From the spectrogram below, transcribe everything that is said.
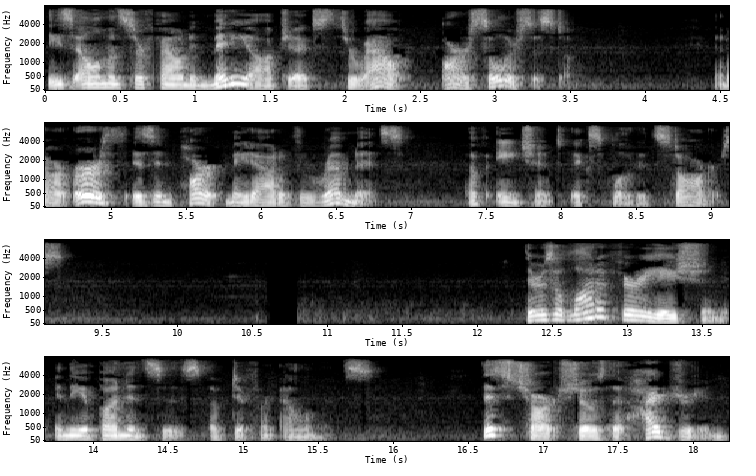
These elements are found in many objects throughout our solar system, and our Earth is in part made out of the remnants of ancient exploded stars. There is a lot of variation in the abundances of different elements. This chart shows that hydrogen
